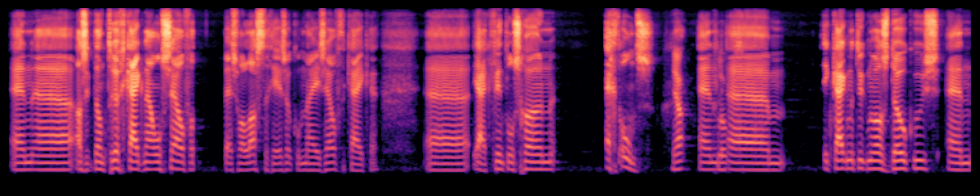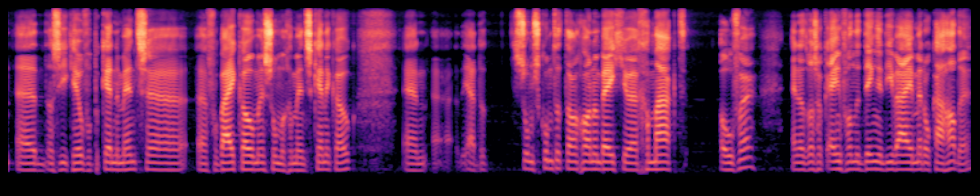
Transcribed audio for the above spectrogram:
En eh, als ik dan terugkijk naar onszelf, wat best wel lastig is, ook om naar jezelf te kijken. ja, ik vind ons gewoon echt ons. Ja, En klopt. ehm, ik kijk natuurlijk nog wel eens docu's en dan zie ik heel veel bekende mensen voorbij komen. En sommige mensen ken ik ook. En ja, dat, soms komt het dan gewoon een beetje gemaakt over. En dat was ook een van de dingen die wij met elkaar hadden.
